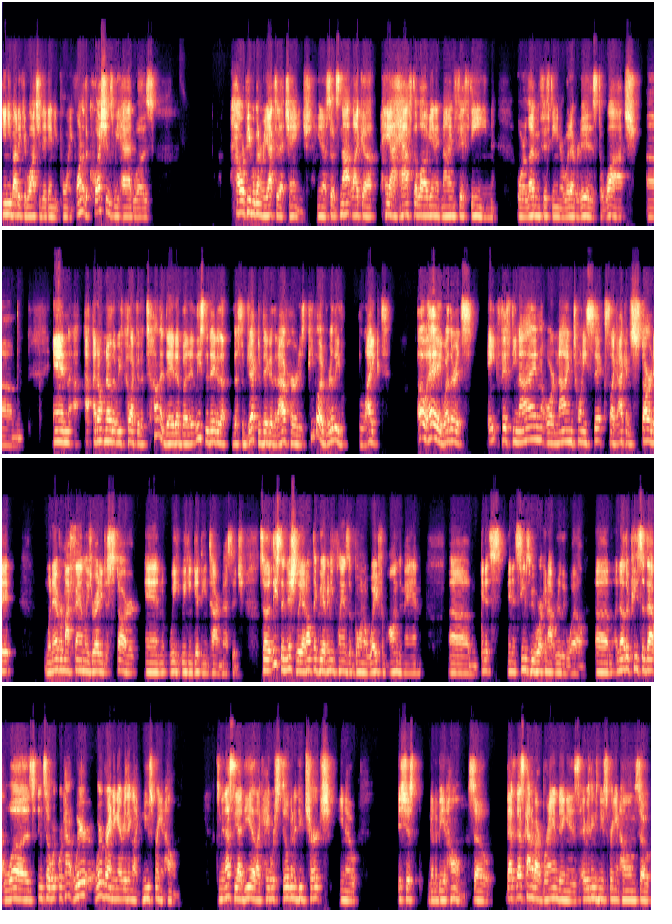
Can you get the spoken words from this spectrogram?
anybody could watch it at any point. One of the questions we had was how are people going to react to that change? You know, so it's not like a hey, I have to log in at 9:15 or 11:15 or whatever it is to watch. Um, and I, don't know that we've collected a ton of data, but at least the data that the subjective data that I've heard is people have really liked. Oh, hey, whether it's 8:59 or 9:26, like I can start it whenever my family's ready to start and we, we can get the entire message. So at least initially i don't think we have any plans of going away from on demand. Um, and it's and it seems to be working out really well. Um, another piece of that was and so we're, we're kind of we're we're branding everything like new spring at home i mean that's the idea like hey we're still going to do church you know it's just going to be at home so that's that's kind of our branding is everything's new spring at home so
